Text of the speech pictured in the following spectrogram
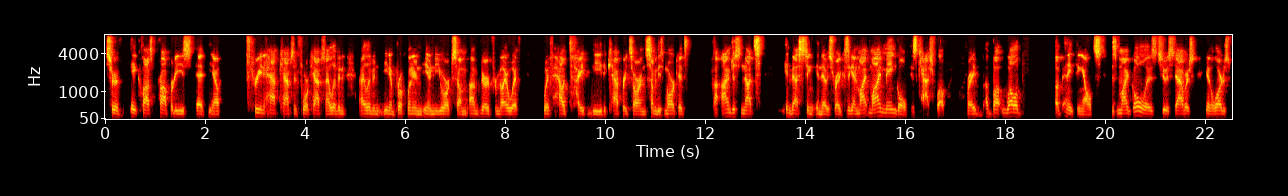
sort of A class properties at you know three and a half caps and four caps. And I live in I live in you know Brooklyn and you know New York, so I'm I'm very familiar with with how tight the the cap rates are in some of these markets. I'm just nuts investing in those, right? Because again, my my main goal is cash flow, right? But well above anything else, is my goal is to establish you know the largest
